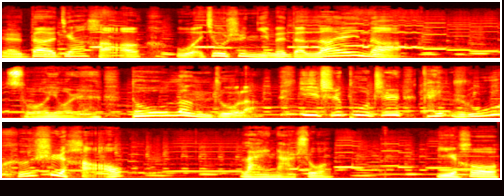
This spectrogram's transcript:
呃，大家好，我就是你们的莱娜。所有人都愣住了，一时不知该如何是好。莱娜说：“以后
